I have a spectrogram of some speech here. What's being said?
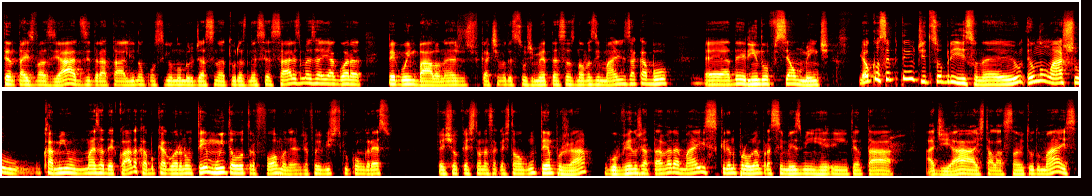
tentar esvaziar, desidratar ali, não conseguiu o número de assinaturas necessárias, mas aí agora pegou embalo, né? A justificativa desse surgimento dessas novas imagens acabou é, aderindo oficialmente. E é o que eu sempre tenho dito sobre isso, né? Eu, eu não acho o caminho mais adequado, acabou que agora não tem muita outra forma, né? Já foi visto que o Congresso fechou questão nessa questão há algum tempo já. O governo já estava mais criando problema para si mesmo em, em, tentar adiar a instalação e tudo mais.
